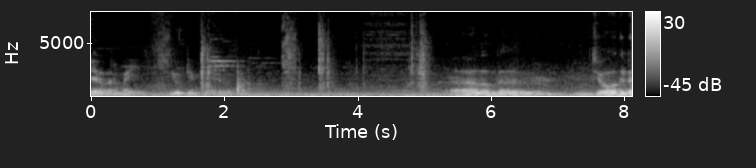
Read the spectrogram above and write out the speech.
எனதருமை யூடியூப் நேயர்களுக்கு அதாவது வந்து ஜோதிட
